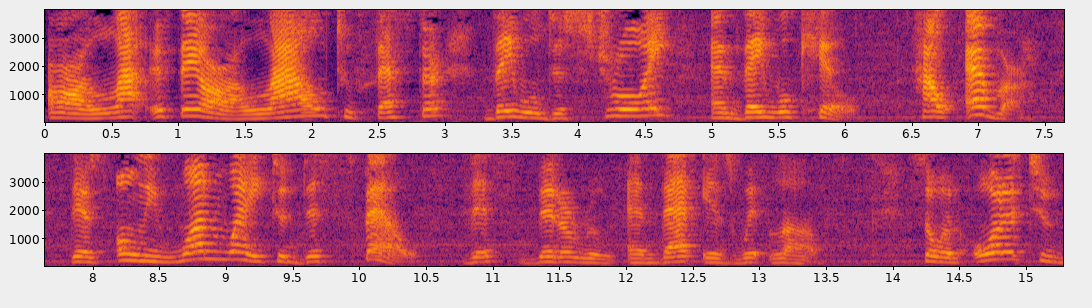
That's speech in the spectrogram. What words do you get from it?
are allowed, if they are allowed to fester, they will destroy and they will kill. However, there's only one way to dispel this bitter root, and that is with love. So, in order to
